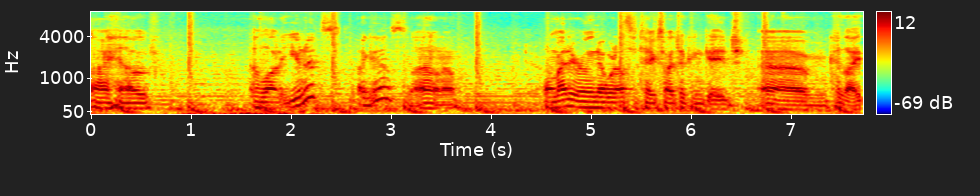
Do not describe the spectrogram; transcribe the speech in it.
I have a lot of units. I guess I don't know. Um, I didn't really know what else to take, so I took engage because um, I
